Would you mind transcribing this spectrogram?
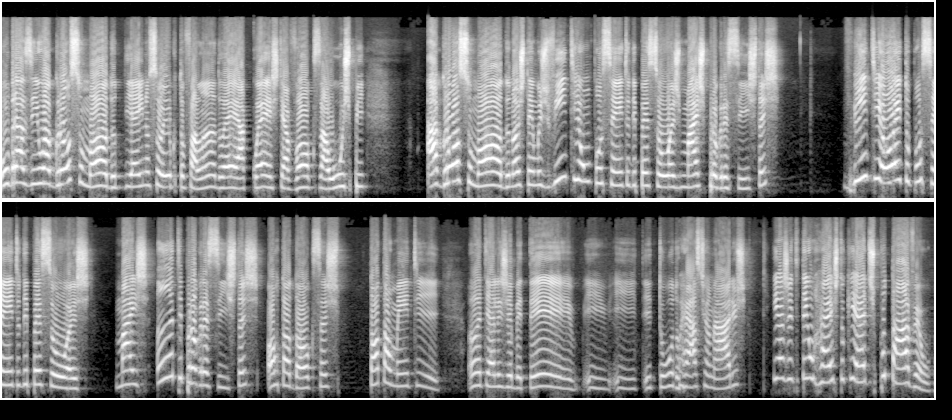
O Brasil, a grosso modo, e aí não sou eu que estou falando, é a Quest, a Vox, a USP. A grosso modo, nós temos 21% de pessoas mais progressistas, 28% de pessoas mais antiprogressistas, ortodoxas, totalmente anti-LGBT e, e, e tudo, reacionários, e a gente tem o resto que é disputável.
